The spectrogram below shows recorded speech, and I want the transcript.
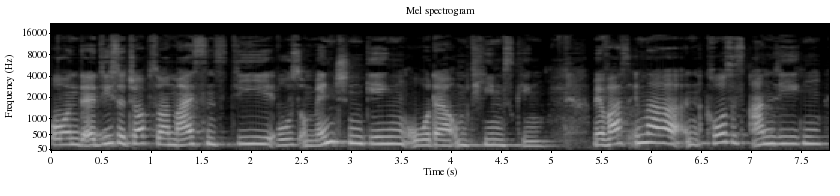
Und äh, diese Jobs waren meistens die, wo es um Menschen ging oder um Teams ging. Mir war es immer ein großes Anliegen,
